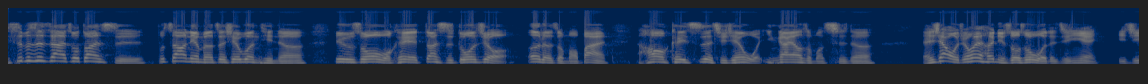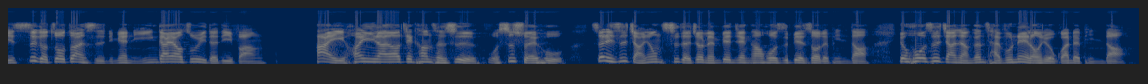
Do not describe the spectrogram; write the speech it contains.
是不是在做断食？不知道你有没有这些问题呢？例如说，我可以断食多久？饿了怎么办？然后可以吃的期间，我应该要怎么吃呢？等一下我就会和你说说我的经验，以及四个做断食里面你应该要注意的地方。嗨，欢迎来到健康城市，我是水虎，这里是讲用吃的就能变健康或是变瘦的频道，又或是讲讲跟财富内容有关的频道。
